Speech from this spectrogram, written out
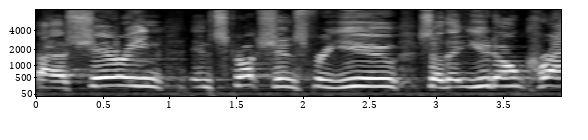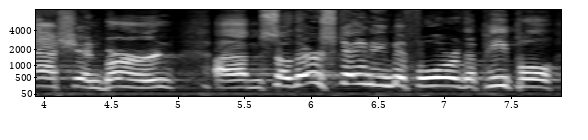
uh, sharing instructions for you so that you don't crash and burn. Um, so they're standing before the people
